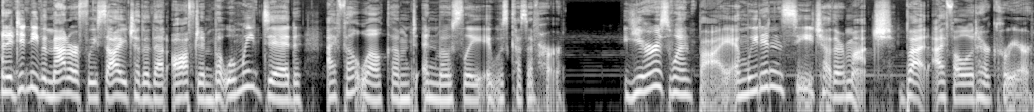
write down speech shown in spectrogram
And it didn't even matter if we saw each other that often, but when we did, I felt welcomed, and mostly it was because of her years went by and we didn't see each other much, but I followed her career.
